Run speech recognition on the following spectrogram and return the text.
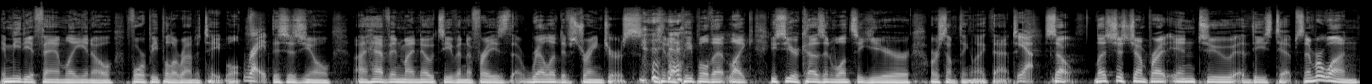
immediate family, you know, four people around a table. Right. This is, you know, I have in my notes even a phrase, relative strangers, you know, people that like you see your cousin once a year or something like that. Yeah. So let's just jump right into these tips. Number one,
